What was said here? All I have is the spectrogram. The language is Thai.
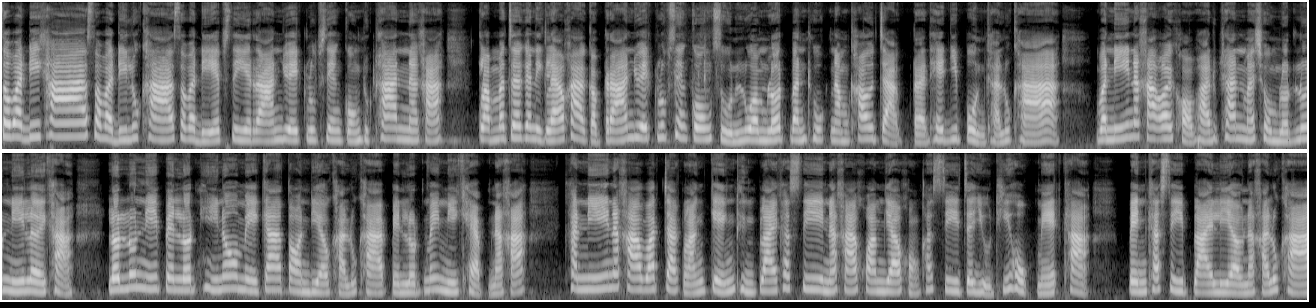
สวัสดีค่ะ สวัสดีลูกค้า สวัสดี FC ร้าน US Group เซียงกงทุกท่านนะคะ กลับมาเจอกันอีกแล้วค่ะ กับร้าน US Group เซียงกงศูนย์รวมรถบรรทุกนำเข้าจากประเทศญี่ปุ่นค่ะลูกค้า วันนี้นะคะออยขอพาทุกท่านมาชมรถรุ่นนี้เลยค่ะ รถรุ่นนี้เป็นรถ Hino Mega ตอนเดียวค่ะ ลูกค้าเป็นรถไม่มีแคปนะคะ คันนี้นะคะวัดจากหลังเก๋งถึงปลายคัสซีนะคะ ความยาวของคัสซีจะอยู่ที่ 6 เมตรค่ะ เป็นคัสซีปลายเรียวนะคะ ลูกค้า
